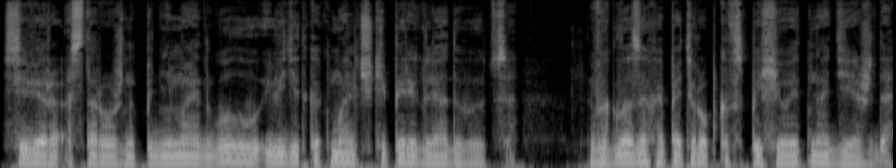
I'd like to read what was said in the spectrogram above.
Севера осторожно поднимает голову и видит, как мальчики переглядываются. В их глазах опять робко вспыхивает надежда.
